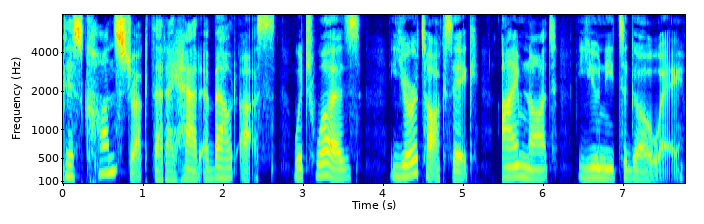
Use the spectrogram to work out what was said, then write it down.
this construct that I had about us, which was, you're toxic, I'm not, you need to go away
